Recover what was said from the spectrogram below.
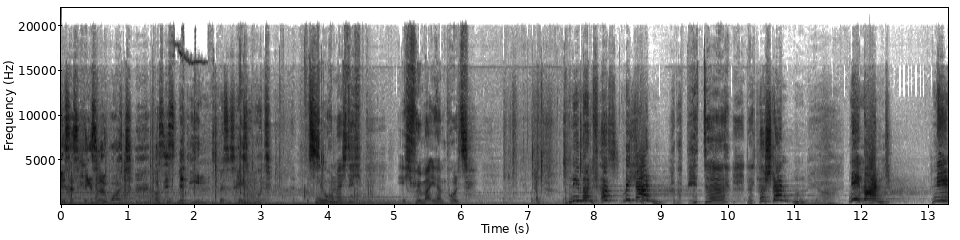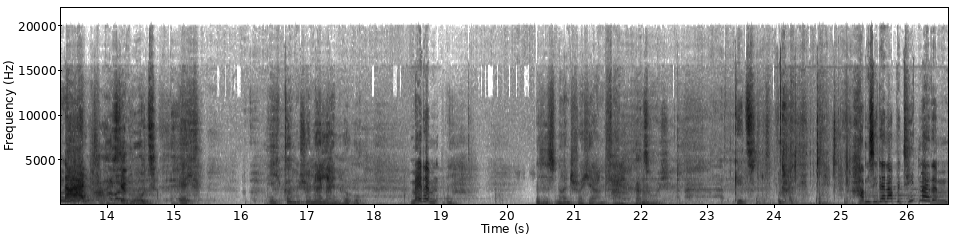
Mrs. Hazelwood, was ist mit Ihnen? Mrs. Hazelwood. Ist sie ohnmächtig? Ich fühle mal ihren Puls. Niemand fasst mich an! Aber bitte. Verstanden? Niemand! Niemand! Ah, ist ja gut. Ich. Ich komme schon alleine hoch. Madame, Es ist nur ein Schwächeanfall. Ganz ruhig. Geht's? haben Sie denn Appetit, Madame?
